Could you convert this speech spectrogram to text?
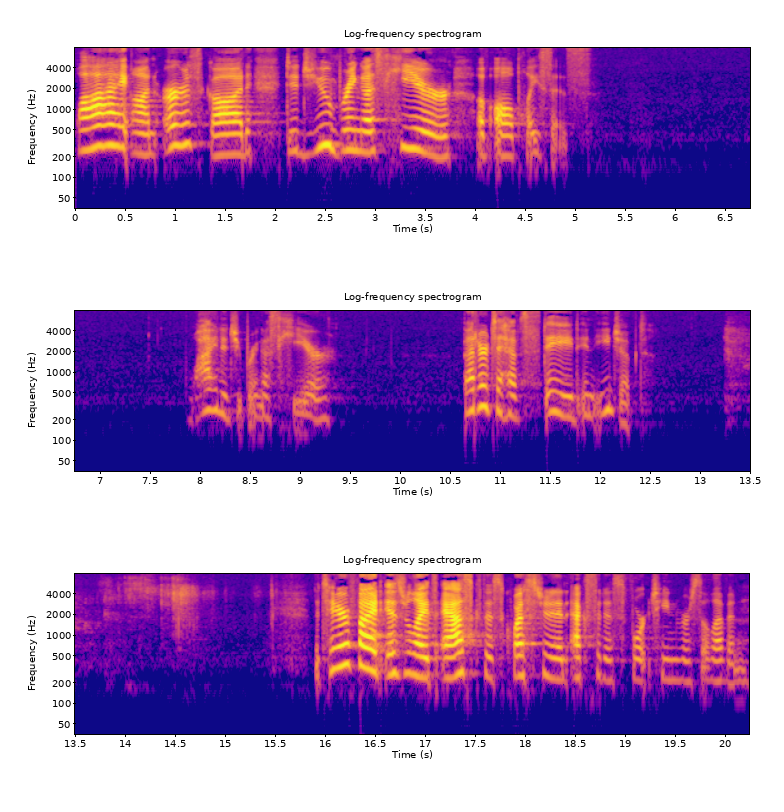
Why on earth, God, did you bring us here of all places? Why did you bring us here? Better to have stayed in Egypt. The terrified Israelites ask this question in Exodus 14, verse 11,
